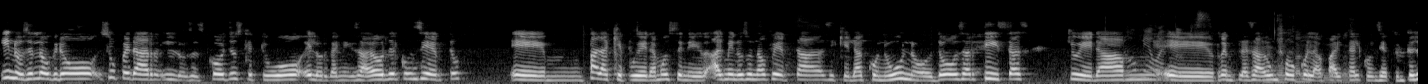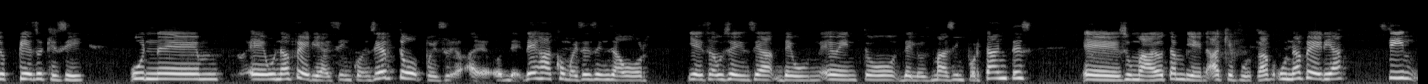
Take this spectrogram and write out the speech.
Y no se logró superar los escollos que tuvo el organizador del concierto eh, para que pudiéramos tener al menos una oferta, siquiera con uno o dos artistas que hubiera eh, reemplazado un poco la falta del concierto. Entonces yo pienso que sí, un, una feria sin concierto pues deja como ese sinsabor y esa ausencia de un evento de los más importantes, eh, sumado también a que fue una feria sin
